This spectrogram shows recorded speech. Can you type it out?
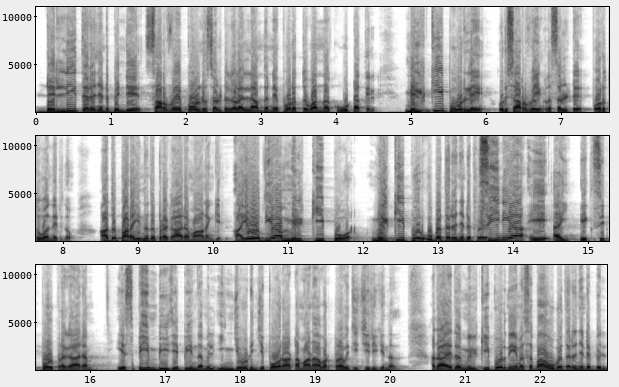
ഡൽഹി തെരഞ്ഞെടുപ്പിന്റെ സർവേ പോൾ റിസൾട്ടുകളെല്ലാം തന്നെ പുറത്തു വന്ന കൂട്ടത്തിൽ മിൽക്കിപൂറിലെ ഒരു സർവേ റിസൾട്ട് പുറത്തു വന്നിരുന്നു. അത് പറയുന്നത് പ്രകാരമാണെങ്കിൽ അയോധ്യ മിൽക്കിപൂർ മിൽക്കിപൂർ ഉപതെരഞ്ഞെടുപ്പ് സീനിയ എ ഐ എക്സിറ്റ് പോൾ പ്രകാരം എസ് പിയും ബി ജെ പിയും തമ്മിൽ ഇഞ്ചോടിഞ്ച് പോരാട്ടമാണ് അവർ പ്രവചിച്ചിരിക്കുന്നത്. അതായത് മിൽക്കിപൂർ നിയമസഭാ ഉപതെരഞ്ഞെടുപ്പിൽ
